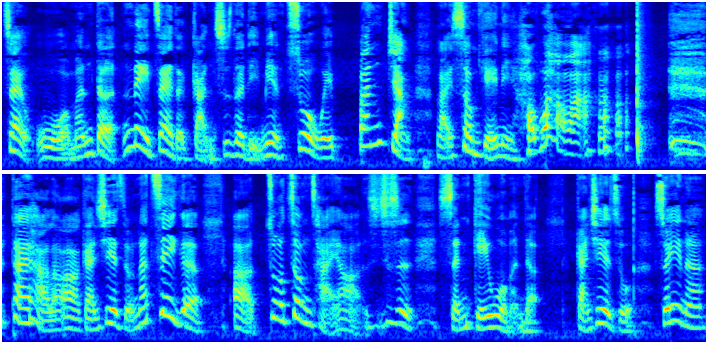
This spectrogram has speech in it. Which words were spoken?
在我们的内在的感知的里面，作为颁奖来送给你，好不好啊？太好了啊！感谢主。那这个啊、做仲裁啊，就是神给我们的。感谢主。所以呢，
